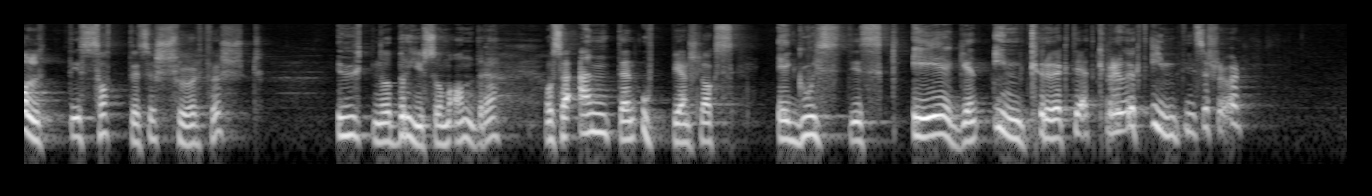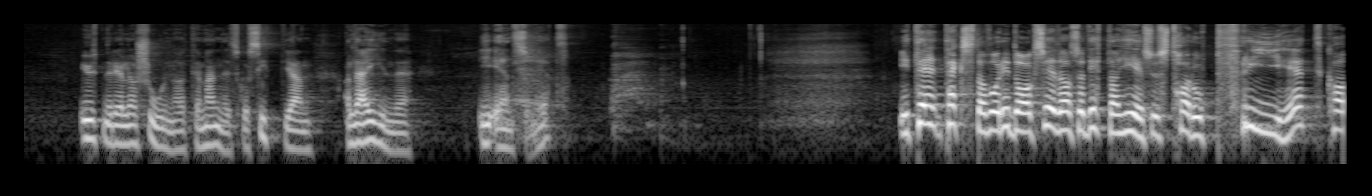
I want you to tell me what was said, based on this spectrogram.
alltid satte seg sjøl først, uten å bry seg om andre. Og så endte en opp i en slags egoistisk, egen innkrøkthet. Krøkt inn til seg sjøl. Uten relasjoner til mennesker. Og sitter igjen alene i ensomhet. I teksten vår i dag så er det altså dette Jesus tar opp frihet, hva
